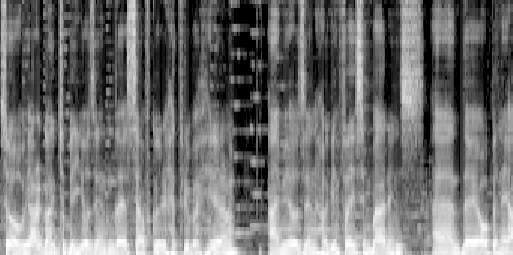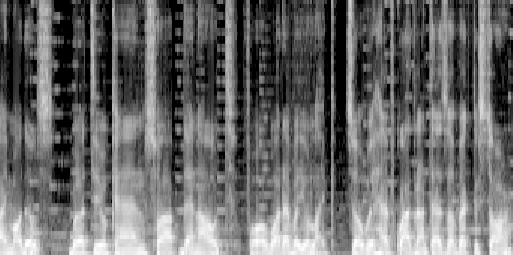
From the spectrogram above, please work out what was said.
So we are going to be using the self-query retriever here. I'm using Hugging Face embeddings and the OpenAI models but you can swap them out for whatever you like. So we have Qdrant as a vector store.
